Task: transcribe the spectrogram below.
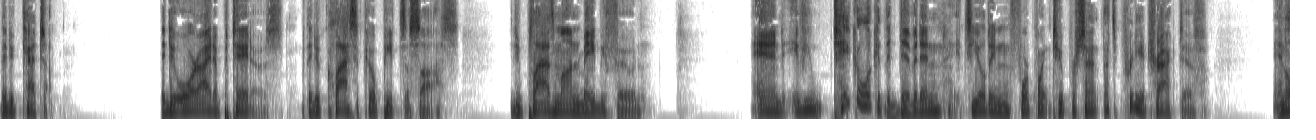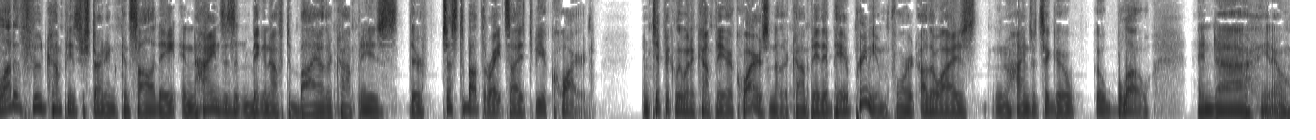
They do ketchup. They do Ore-Ida potatoes. They do Classico pizza sauce. They do Plasmon baby food. And if you take a look at the dividend, it's yielding 4.2%. That's pretty attractive. And a lot of the food companies are starting to consolidate, and Heinz isn't big enough to buy other companies. They're just about the right size to be acquired. And typically, when a company acquires another company, they pay a premium for it. Otherwise, you know, Heinz would say go go blow, and uh, you know,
